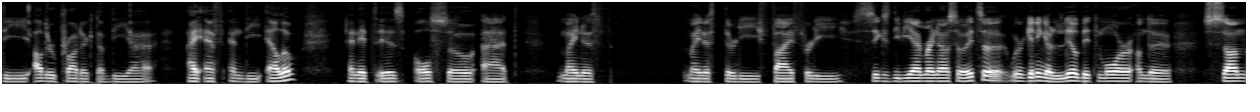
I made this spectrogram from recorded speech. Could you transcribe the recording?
the other product of the uh, IF and the LO. And it is also at minus minus 35 36 dBm right now. So it's a we're getting a little bit more on the sum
